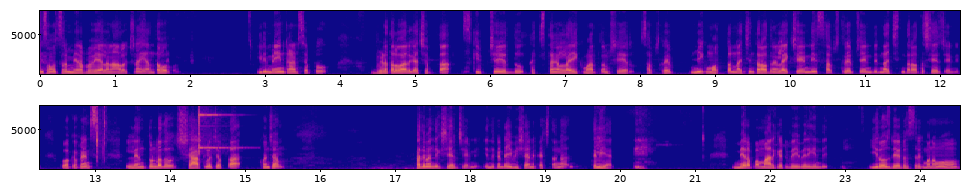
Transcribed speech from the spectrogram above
ఈ సంవత్సరం మిరప వేయాలనే ఆలోచన ఎంతవరకు ఉంది? ఇది మెయిన్ కాన్సెప్ట్. విడతల వారిగా చెప్తా. స్కిప్ చేయొద్దు. ఖచ్చితంగా లైక్ మాత్రం షేర్ సబ్స్క్రైబ్. మీకు మొత్తం నచ్చిన తర్వాతనే లైక్ చేయండి సబ్స్క్రైబ్ చేయండి నచ్చిన తర్వాత షేర్ చేయండి. ఓకే ఫ్రెండ్స్ లెంత్ ఉండదు. షార్ట్లో చెప్తా. కొంచెం పది మందికి షేర్ చేయండి. ఎందుకంటే ఈ విషయాన్ని ఖచ్చితంగా తెలియాలి. మిరప మార్కెట్ వేయి పెరిగింది. ఈరోజు డేట్ వచ్చేసరికి మనము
